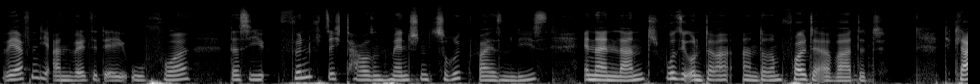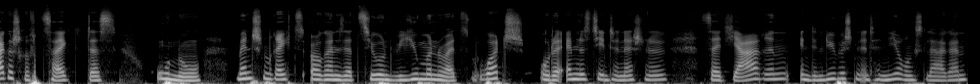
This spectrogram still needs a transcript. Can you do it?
werfen die Anwälte der EU vor, dass sie 50.000 Menschen zurückweisen ließ in ein Land, wo sie unter anderem Folter erwartet. Die Klageschrift zeigt, dass UNO, Menschenrechtsorganisationen wie Human Rights Watch oder Amnesty International seit Jahren in den libyschen Internierungslagern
